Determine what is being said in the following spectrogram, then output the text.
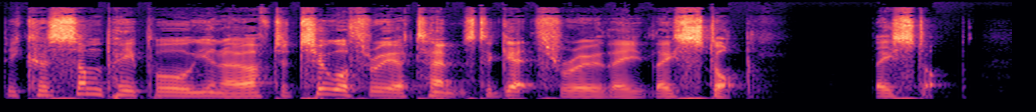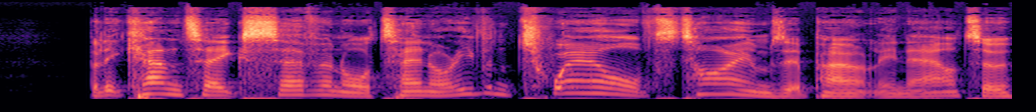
because some people, you know, after two or three attempts to get through, they they stop, they stop. But it can take seven or ten or even twelve times apparently now to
